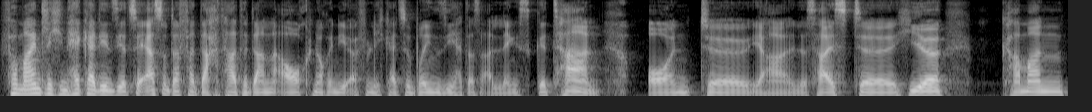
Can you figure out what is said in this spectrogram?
vermeintlichen Hacker, den sie ja zuerst unter Verdacht hatte, dann auch noch in die Öffentlichkeit zu bringen. Sie hat das allerdings getan. Und äh, ja, das heißt, äh, hier kann man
